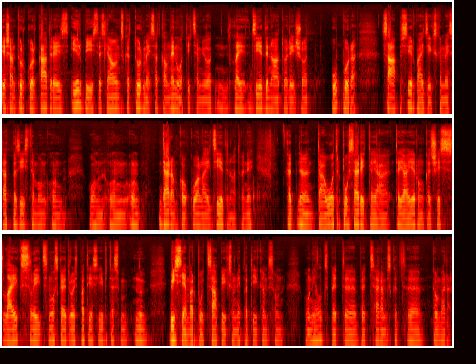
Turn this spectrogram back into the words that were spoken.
tiešām tur, kur kādreiz ir bijis tas ļaunums, ka tur mēs atkal nenoticam, jo, lai dziedinātu arī šo upura sāpes ir vajadzīgs, ka mēs atpazīstam un, un uh, un, un, un daram kaut ko, lai dziedinātu, vai ne? Kad tā otra puse arī tajā, tajā ir, un kad šis laiks līdz noskaidrojas patiesība, tas nu, visiem var būt sāpīgs un nepatīkams un, un ilgs, bet, bet cerams, ka tomēr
